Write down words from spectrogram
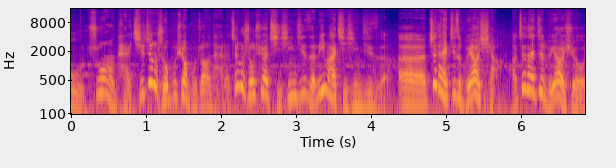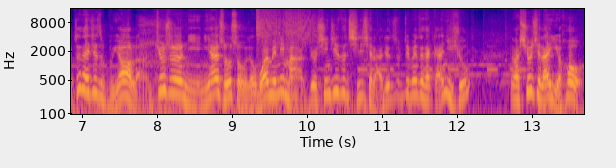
补状态，其实这个时候不需要补状态了，这个时候需要起新机子，立马起新机子。呃，这台机子不要抢啊，这台机子不要修，这台机子不要了，就是你你按手守着，我外面立马就新机子起起来，就这这边这台赶紧修，对吧？修起来以后，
